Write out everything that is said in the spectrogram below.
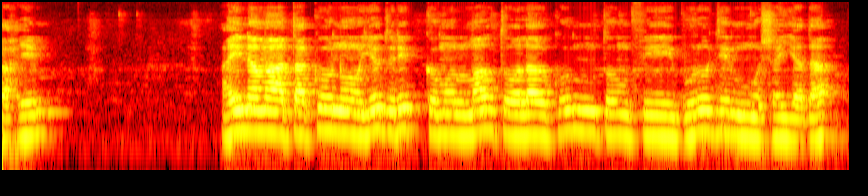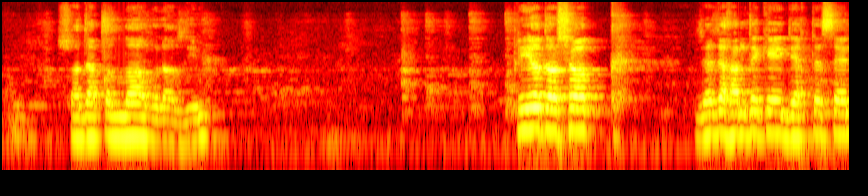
রাহিম। আইনামা তাকুনু ইউদরিকুমুল মাউত ওয়ালাউ কুনতুম ফি বুরুজিম মুশাইয়াদা। সদাকল্লাহুল আজিম প্রিয় দর্শক, যে যেখান থেকেই দেখতেছেন,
